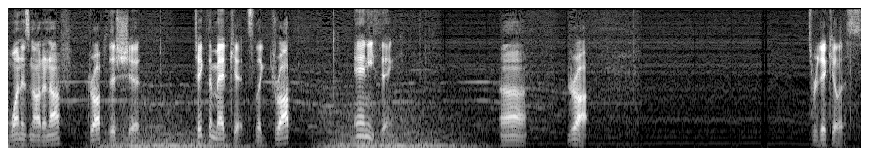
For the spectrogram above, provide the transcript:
One is not enough. Drop this shit. Take the med kits. Like, drop anything. Uh, drop. It's ridiculous.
